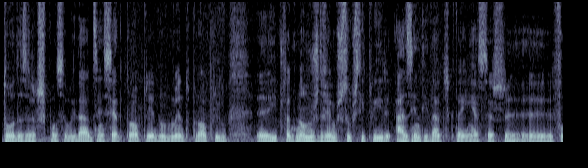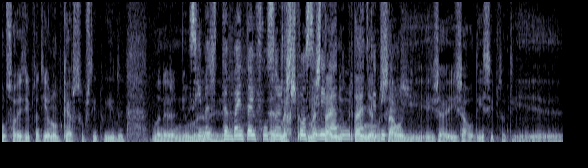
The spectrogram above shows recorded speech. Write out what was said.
todas as responsabilidades em sede própria, no momento próprio, e, portanto, não nos devemos substituir às entidades que têm essas funções e, portanto, eu não me quero substituir de maneira nenhuma. Sim, mas também tem funções mas, de responsabilidade tenho, no mercado. Tenho a noção, e, e, já, e já o disse, e, portanto, e,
